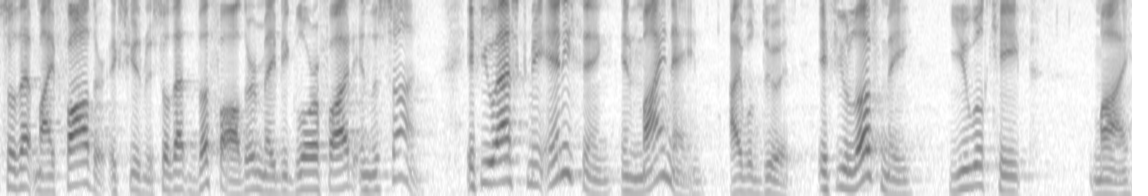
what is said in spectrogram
so that my Father, excuse me, so that the Father may be glorified in the Son. If you ask me anything in my name, I will do it. If you love me, you will keep my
